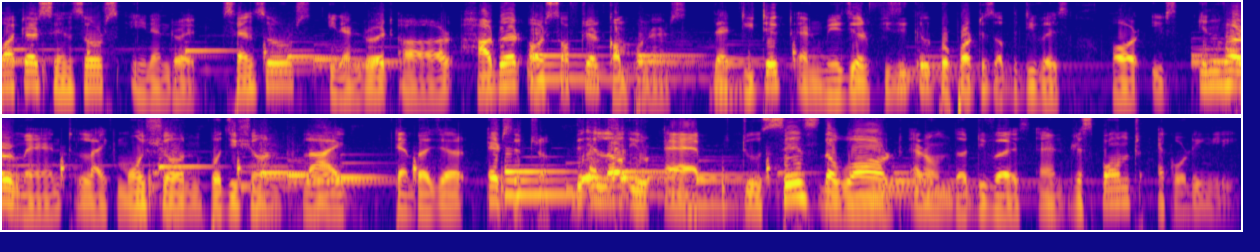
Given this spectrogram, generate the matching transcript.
What are sensors in Android? Sensors in Android are hardware or software components that detect and measure physical properties of the device or its environment like motion, position, light, temperature, etc. They allow your app to sense the world around the device and respond accordingly.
